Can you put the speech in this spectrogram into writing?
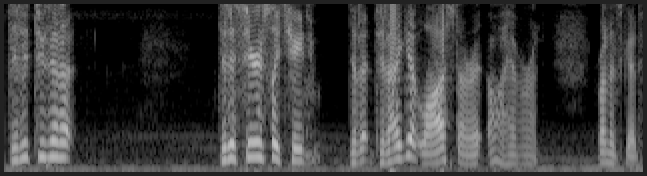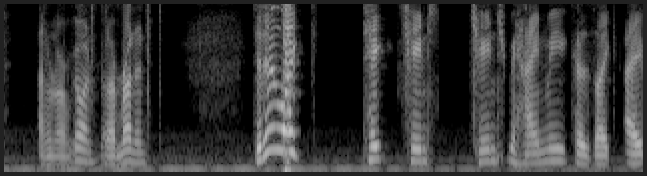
Did it do that? Did it seriously change? Did I, did I get lost? All right. Oh, I have a run. Run is good. I don't know where I'm going, but I'm running. Did it like take change change behind me? Because like I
